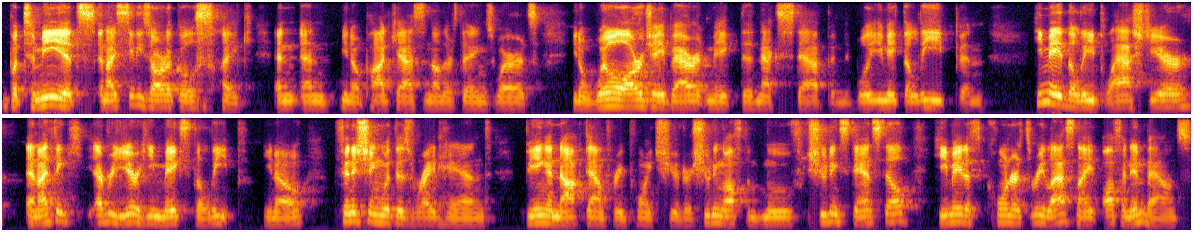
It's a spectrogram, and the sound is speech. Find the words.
but to me, it's and I see these articles like and and you know podcasts and other things where it's you know will RJ Barrett make the next step and will you make the leap and he made the leap last year and I think every year he makes the leap. You know, finishing with his right hand being a knockdown three point shooter, shooting off the move, shooting standstill. He made a corner three last night off an inbounds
